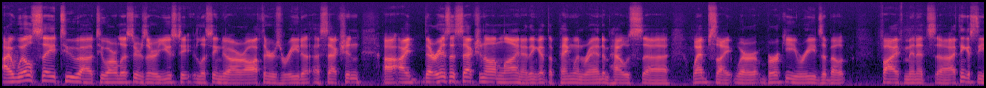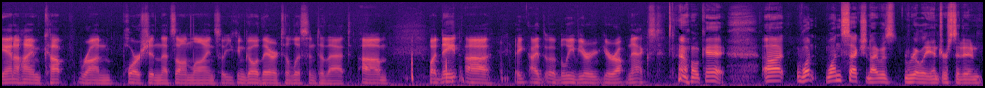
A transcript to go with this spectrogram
I will say to uh, to our listeners that are used to listening to our authors read a, a section. Uh, I there is a section online, I think, at the Penguin Random House uh, website where Burkie reads about five minutes. Uh, I think it's the Anaheim Cup run portion that's online, so you can go there to listen to that. Um, but Nate, uh, I, I, believe you're you're up next. okay, uh, one one section I was really interested in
